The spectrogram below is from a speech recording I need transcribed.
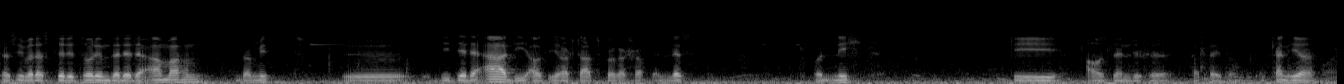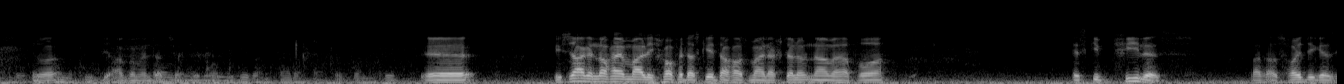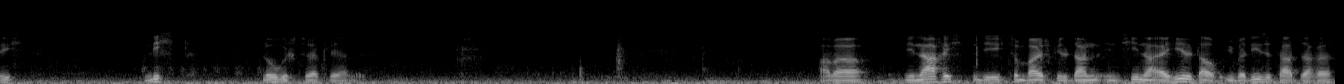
das über das Territorium der DDR machen, damit äh, die DDR die aus ihrer Staatsbürgerschaft entlässt und nicht die ausländische Vertretung. Ich kann hier nur die Argumentation. Äh, ich sage noch einmal, ich hoffe, das geht auch aus meiner Stellungnahme hervor. Es gibt vieles, was aus heutiger Sicht nicht logisch zu erklären ist. Aber die Nachrichten, die ich zum Beispiel dann in China erhielt, auch über diese Tatsache,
